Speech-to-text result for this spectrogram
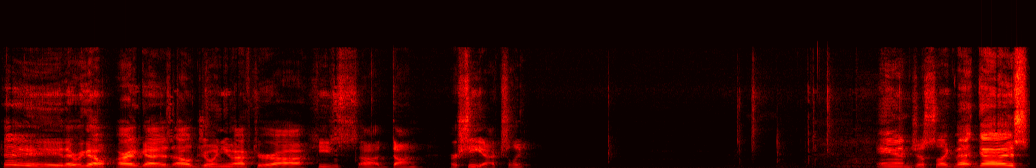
Hey, there we go. All right, guys, I'll join you after uh, he's uh, done. Or she, actually. And just like that, guys,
